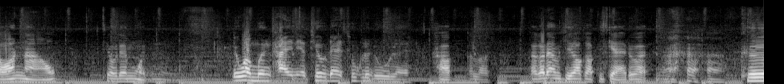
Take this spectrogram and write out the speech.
ร้อนหนาวเที่ยวได้หมดอืม เรียกว่าเมืองไทยเนี่ยเที่ยวได้ทุกฤดูเลยครับ ตลอด แล้วก็ได้มาขี่รอบกับพี่แก่ด้วย คือ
